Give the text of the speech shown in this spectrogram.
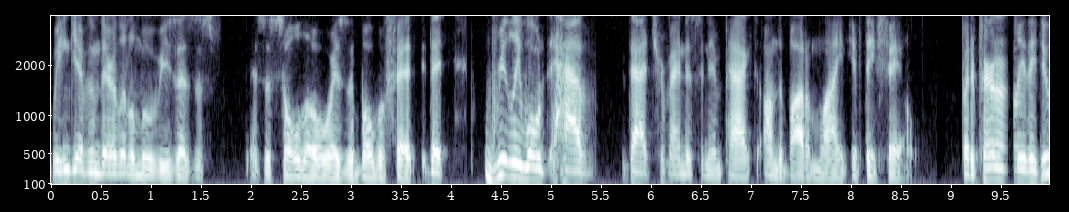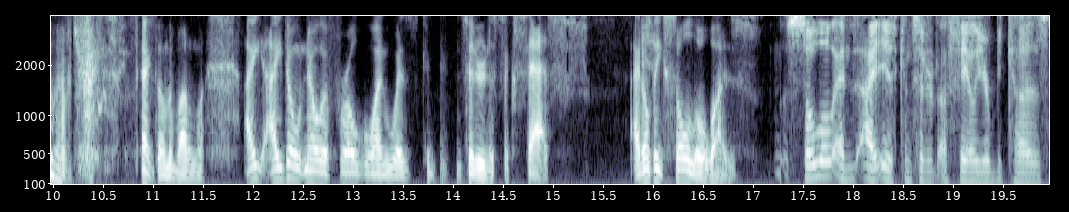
We can give them their little movies as this as a solo, as a Boba Fett that really won't have that tremendous an impact on the bottom line if they fail. But apparently they do have a tremendous impact on the bottom line. I, I don't know if Rogue One was considered a success. I don't think Solo was. Solo and I is considered a failure because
